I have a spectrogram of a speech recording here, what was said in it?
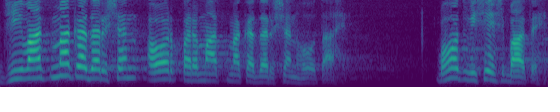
जीवात्मा का दर्शन और परमात्मा का दर्शन होता है। बहुत विशेष बात है।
